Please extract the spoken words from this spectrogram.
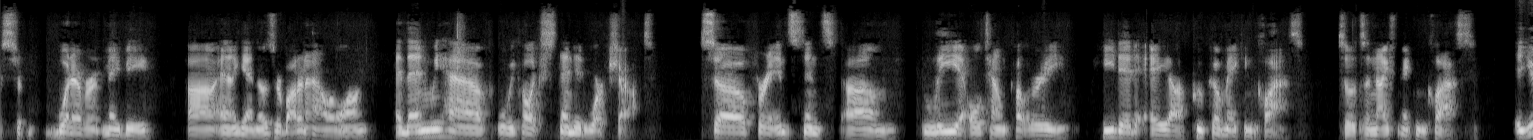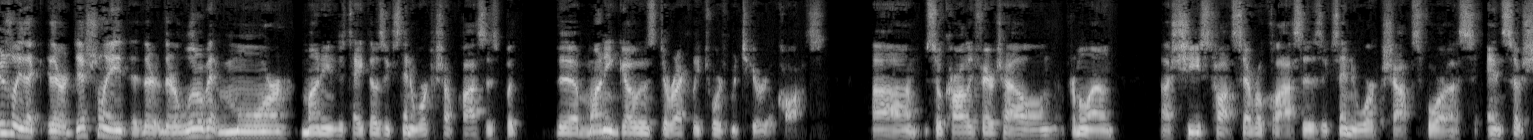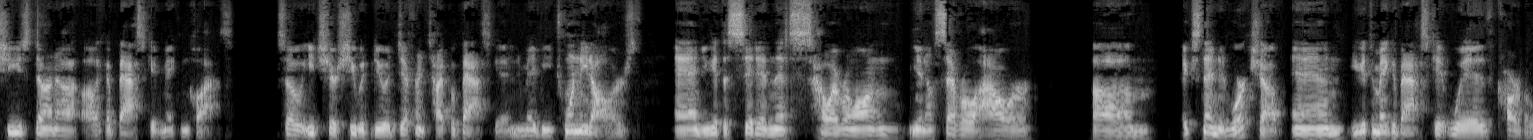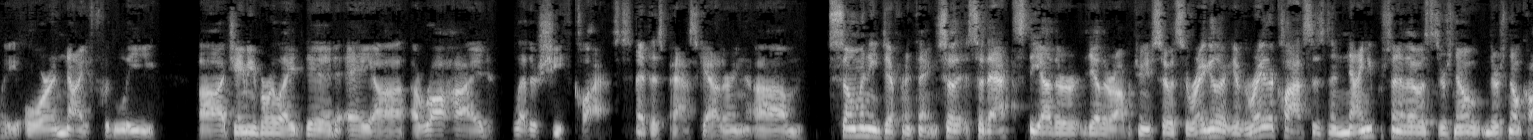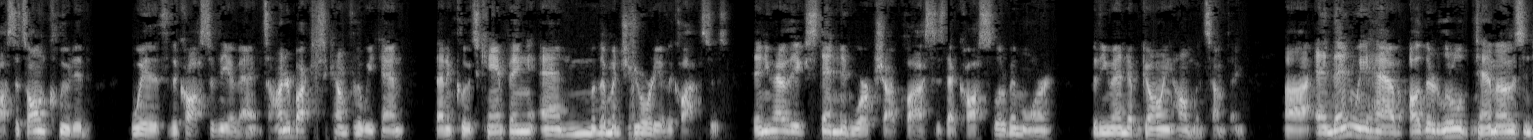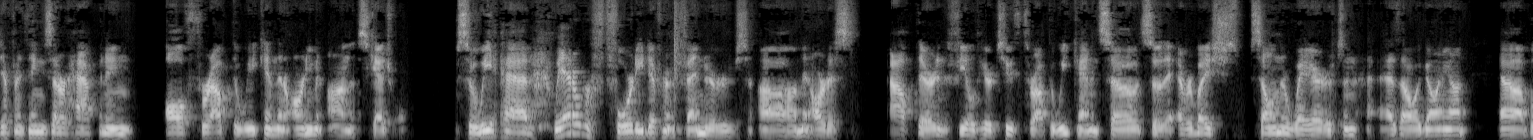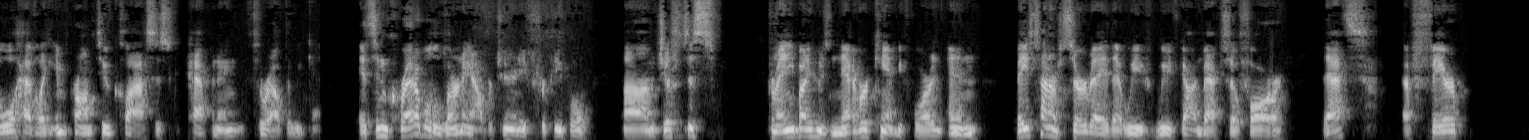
whatever it may be. Uh, and again, those are about an hour long. And then we have what we call extended workshops. So, for instance, um, Lee at Old Town Cutlery, he did a uh, puukko making class. So it's a knife making class. It usually they're additionally they're they're a little bit more money to take those extended workshop classes, but the money goes directly towards material costs. Um, so Carly Fairchild from Malone, uh, she's taught several classes, extended workshops for us, and so she's done a, a, like a basket making class. So each year she would do a different type of basket, and maybe twenty dollars, and you get to sit in this however long, you know, several hour um, extended workshop, and you get to make a basket with Carly or a knife with Lee. Uh, Jamie Burley did a uh, a rawhide leather sheath class at this past gathering. Um, so many different things. So, so that's the other, the other opportunity. So it's the regular, you have the regular classes and 90% of those, there's no, there's no cost. It's all included with the cost of the event. It's hundred bucks to come for the weekend. That includes camping and the majority of the classes. Then you have the extended workshop classes that cost a little bit more, but you end up going home with something. Uh, and then we have other little demos and different things that are happening all throughout the weekend that aren't even on the schedule so we had we had over 40 different vendors um, and artists out there in the field here too throughout the weekend. And so so that everybody's selling their wares and has that all going on. Uh, but we'll have like impromptu classes happening throughout the weekend. It's incredible learning opportunity for people um, just as from anybody who's never camped before. And, and based on our survey that we've we've gotten back so far that's a fair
